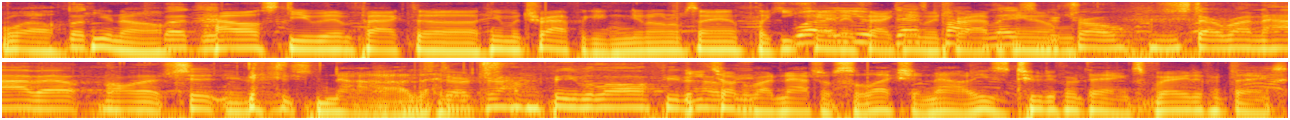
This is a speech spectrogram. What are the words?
Well, But- you know, but how else do you impact uh, human trafficking? You know what I'm saying? Like you Well, can't you, impact that's human population trafficking. control. You start running the hive out and all that shit. You, know, you Nah, that start dropping people off. You, know you talking mean? about natural selection now. These are two different things, very different things.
